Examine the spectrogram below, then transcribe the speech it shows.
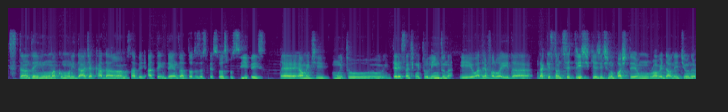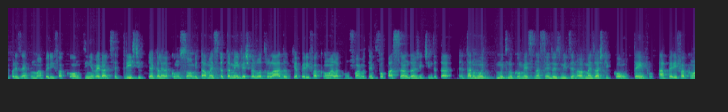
estando em uma comunidade a cada ano, sabe? Atendendo a todas as pessoas possíveis, é realmente muito interessante, muito lindo, né? E o Adriano falou aí da, da questão de ser triste, que a gente não pode ter um Robert Downey Jr., por exemplo, numa Perifacom. Sim, é verdade, isso é triste que a galera consome e tal, mas eu também vejo pelo outro lado que a Perifacom, ela, conforme o tempo for passando, a gente ainda tá, tá no muito, muito no começo, nasceu em 2019, mas eu acho que com o tempo a Perifacom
